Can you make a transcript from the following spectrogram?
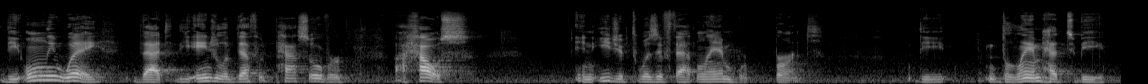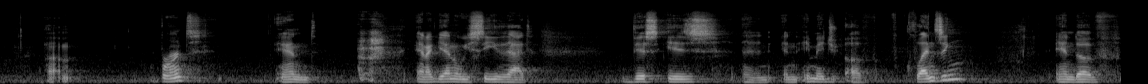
The only way that the angel of death would pass over a house in Egypt was if that lamb were burnt. The, the lamb had to be um, burnt, and, and again, we see that this is an, an image of cleansing and of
